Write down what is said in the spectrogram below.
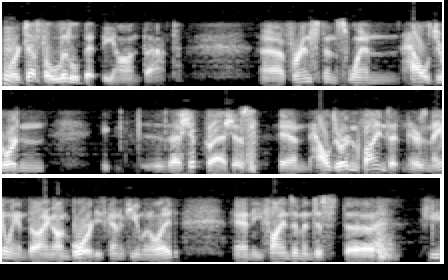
or just a little bit beyond that. Uh, for instance, when Hal Jordan the ship crashes and Hal Jordan finds it and there's an alien dying on board. He's kind of humanoid and he finds him and just uh he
